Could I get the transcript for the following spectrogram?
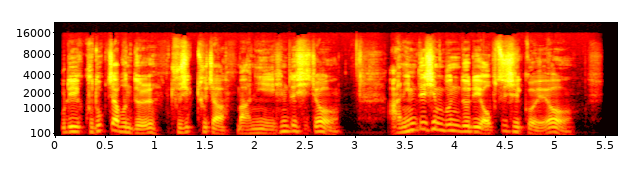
우리 구독자분들 주식 투자 많이 힘드시죠? 안 힘드신 분들이 없으실 거예요.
